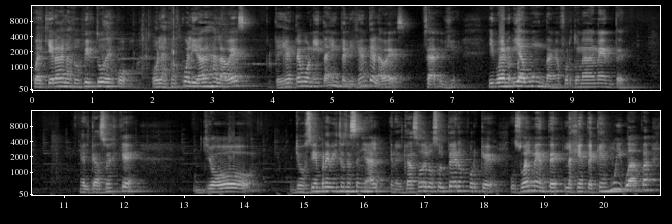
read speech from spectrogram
Cualquiera de las dos virtudes o, las dos cualidades a la vez. Porque hay gente bonita e inteligente a la vez. O sea, y, y bueno, y abundan afortunadamente. El caso es que yo yo siempre he visto esta señal en el caso de los solteros porque usualmente la gente que es muy guapa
